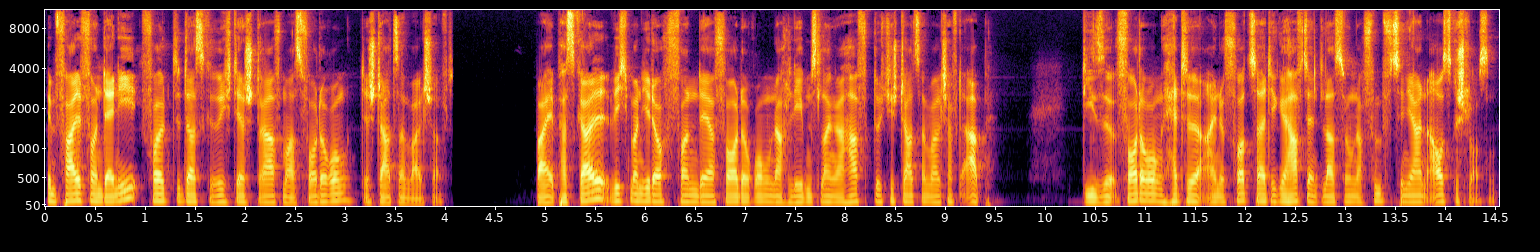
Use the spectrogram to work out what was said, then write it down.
Im Fall von Danny folgte das Gericht der Strafmaßforderung der Staatsanwaltschaft. Bei Pascal wich man jedoch von der Forderung nach lebenslanger Haft durch die Staatsanwaltschaft ab. Diese Forderung hätte eine vorzeitige Haftentlassung nach 15 Jahren ausgeschlossen.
